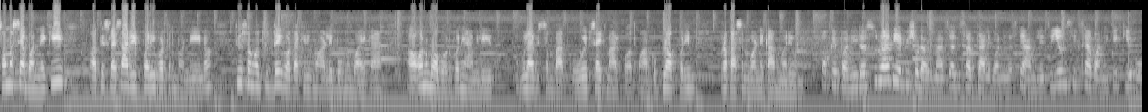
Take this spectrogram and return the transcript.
समस्या भन्ने कि त्यसलाई शारीरिक परिवर्तन भन्ने होइन? त्योसँग जुझ्दै गर्दाखेरि उहाँहरूले भोग्नुभएका अनुभवहरू पनि हामीले गुलाबी सम्वादको वेबसाइट मार्फत उहाँहरूको ब्लग पनि प्रकाशन गर्ने काम गऱ्यौँ पक्कै पनि र सुरुवाती एपिसोडहरूमा चाहिँ अघि सविताले भने जस्तै हामीले चाहिँ यौन शिक्षा भनेकै के हो?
